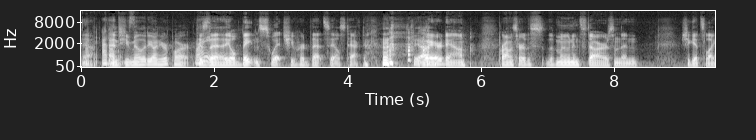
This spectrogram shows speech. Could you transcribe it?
Yeah. don't, think, and think so. humility on your part. Because Right. the, the old bait and switch, you've heard that sales tactic. Yeah. Wear her down, promise her the, the moon and stars, and then she gets like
